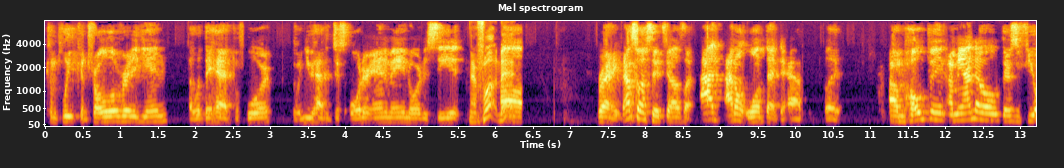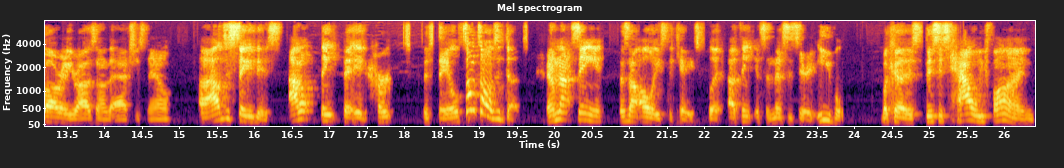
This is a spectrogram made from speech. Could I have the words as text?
complete control over it again, like what they had before, when you had to just order anime in order to see it. Now fuck that. Uh, right. That's what I said to you. I was like, I, I don't want that to happen. But I'm hoping, I mean, I know there's a few already rising on the ashes now. Uh, I'll just say this. I don't think that it hurts the sales. Sometimes it does. And I'm not saying that's not always the case, but I think it's a necessary evil because this is how we find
